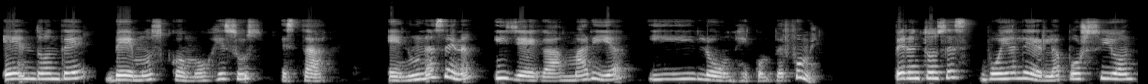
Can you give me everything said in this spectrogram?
en donde vemos cómo Jesús está en una cena y llega María y lo unge con perfume. Pero entonces voy a leer la porción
